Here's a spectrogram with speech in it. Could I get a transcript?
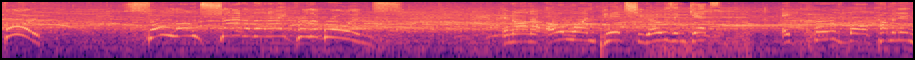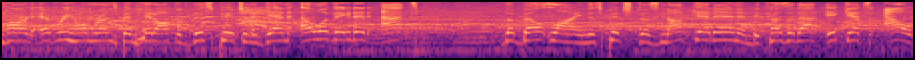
Fourth solo shot of the night for the Bruins. And on an 0-1 pitch, she goes and gets a curveball coming in hard. Every home run's been hit off of this pitch, and again, elevated at the belt line. This pitch does not get in, and because of that, it gets out.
